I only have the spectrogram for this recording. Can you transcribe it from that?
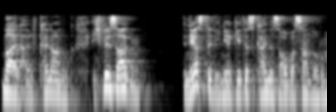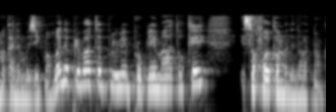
weil halt, keine Ahnung. Ich will sagen, in erster Linie geht es keine Sau was an, warum er keine Musik macht. Wenn er private Probleme hat, okay, ist doch vollkommen in Ordnung.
